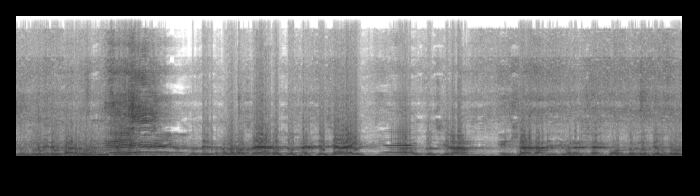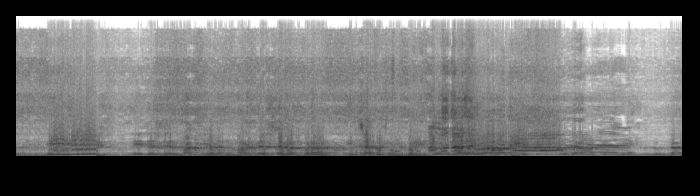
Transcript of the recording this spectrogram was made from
শোধ করতে পারব না। আপনাদের ভালোবাসায় আবদ্ধ থাকতে চাই। আবদ্ধ ছিলাম। ইনশাআল্লাহ আমি জীবনের শেষ মুহূর্ত পর্যন্ত এই দেশ এই দেশের মাটি এবং মানুষের সেবা করার ইচ্ছা পোষণ করি। আমাকে সেই সুযোগ দান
